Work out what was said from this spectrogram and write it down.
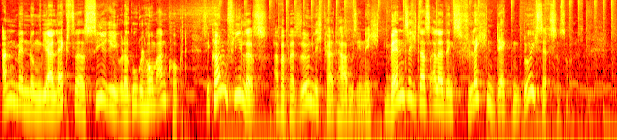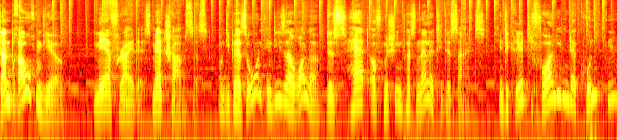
Anwendungen wie Alexa, Siri oder Google Home anguckt. Sie können vieles, aber Persönlichkeit haben sie nicht. Wenn sich das allerdings flächendeckend durchsetzen soll, dann brauchen wir mehr Fridays, mehr Jarvises. Und die Person in dieser Rolle des Head of Machine Personality Designs integriert die Vorlieben der Kunden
